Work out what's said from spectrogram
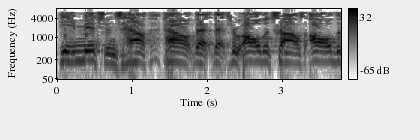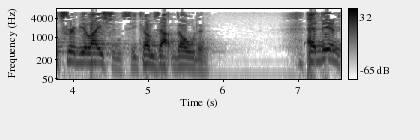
he mentions how, how that, that through all the trials, all the tribulations, he comes out golden. And then,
